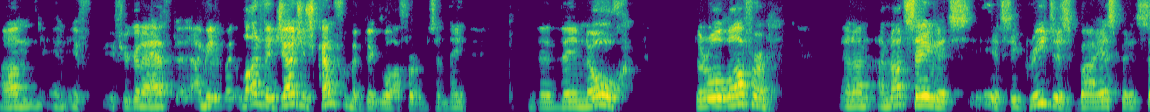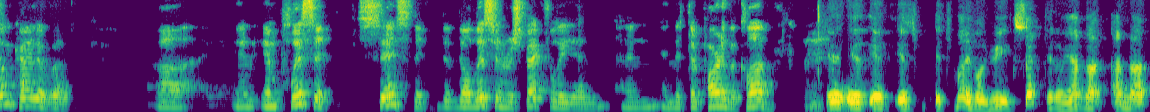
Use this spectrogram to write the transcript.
Um, and if if you're going to have to, I mean, a lot of the judges come from the big law firms, and they they, they know their old law firm. And I'm I'm not saying it's it's egregious bias, but it's some kind of a uh, an implicit sense that, they'll listen respectfully and, and and that they're part of the club. It, it, it, it's it's might well be accepted. I mean, I'm not I'm not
